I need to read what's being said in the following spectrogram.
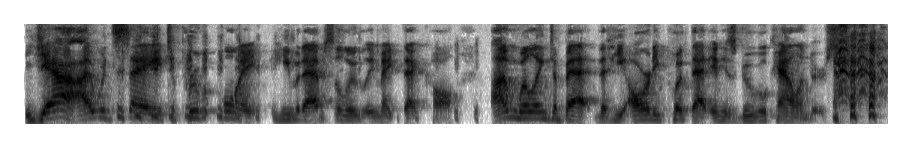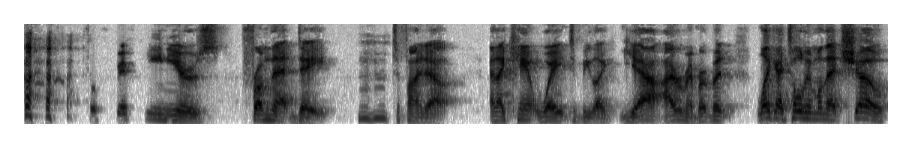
Yeah, I would say to prove a point, he would absolutely make that call. I'm willing to bet that he already put that in his Google calendars for 15 years from that date Mhm. to find out. And I can't wait to be like, yeah, I remember. But like I told him on that show,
